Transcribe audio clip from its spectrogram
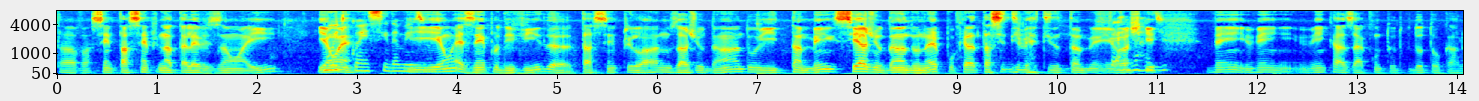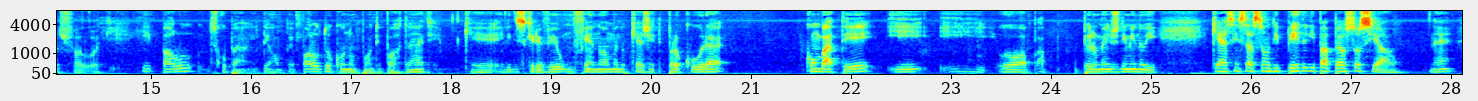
Tava sempre, tá sempre na televisão aí. E muito é um, conhecida mesmo. E é um exemplo de vida, está sempre lá nos ajudando e também se ajudando, né? Porque ela está se divertindo também. Verdade. Eu acho que vem, vem, vem casar com tudo que o doutor Carlos falou aqui. E Paulo, desculpa interromper, Paulo tocou num ponto importante que ele descreveu um fenômeno que a gente procura combater e, e ou a, pelo menos diminuir, que é a sensação de perda de papel social, né?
